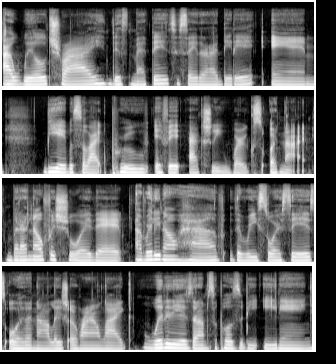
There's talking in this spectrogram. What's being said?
I will try this method to say that I did it and be able to like prove if it actually works or not. But I know for sure that I really don't have the resources or the knowledge around like what it is that I'm supposed to be eating.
